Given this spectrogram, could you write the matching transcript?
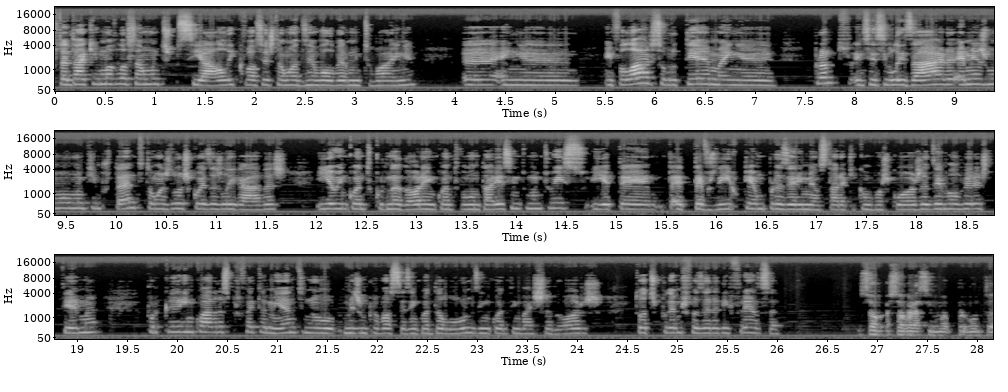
Portanto, há aqui uma relação muito especial e que vocês estão a desenvolver muito bem uh, em, uh, em falar sobre o tema, em, uh, pronto, em sensibilizar. É mesmo muito importante, estão as duas coisas ligadas. E eu, enquanto coordenadora, enquanto voluntária, sinto muito isso. E até, até vos digo que é um prazer imenso estar aqui convosco hoje a desenvolver este tema, porque enquadra-se perfeitamente, no, mesmo para vocês, enquanto alunos, enquanto embaixadores, todos podemos fazer a diferença. Só, só agora assim uma pergunta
